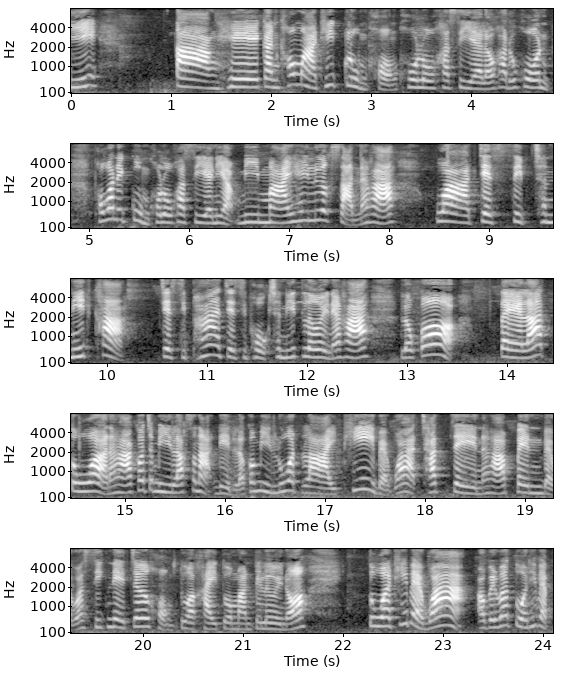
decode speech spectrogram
นี้ ต่างเฮกันเข้ามาที่กลุ่มของโคโลคาเซียแล้วค่ะทุกคน เพราะว่าในกลุ่มโคโลคาเซียเนี่ยมีไม้ให้เลือกสรรนะคะ กว่า 70 ชนิดค่ะ 75-76 ชนิดเลยนะคะ แล้วก็แต่ละตัวนะคะก็จะมีลักษณะเด่นแล้วก็มีลวดลายที่แบบว่าชัดเจนนะคะ เป็นแบบว่าซิกเนเจอร์ของตัวใครตัวมันไปเลยเนาะ ตัวที่แบบว่าเอาเป็นว่าตัวที่แบบ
